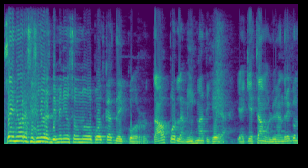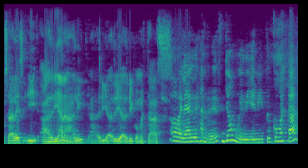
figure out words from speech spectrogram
Señoras y señores, bienvenidos a un nuevo podcast de Cortados por la misma tijera. Y aquí estamos, Luis Andrés González y Adriana Ali. Adri, Adri, Adri, ¿cómo estás? Hola Luis Andrés, yo muy bien. ¿Y tú cómo estás?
